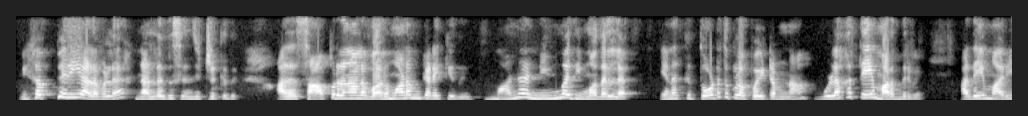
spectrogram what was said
மிகப்பெரிய அளவுல நல்லது செஞ்சுட்டு இருக்குது. அதை சாப்பிட்றதுனால வருமானம் கிடைக்குது. மன நிம்மதி முதல்ல. எனக்கு தோட்டத்துக்குள்ள போயிட்டோம்னா உலகத்தையே மறந்துடுவேன் அதே மாதிரி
